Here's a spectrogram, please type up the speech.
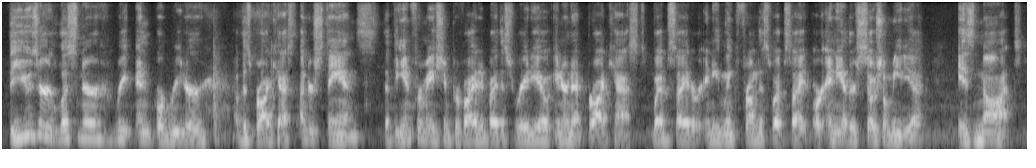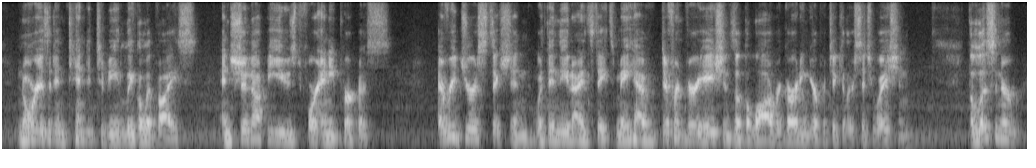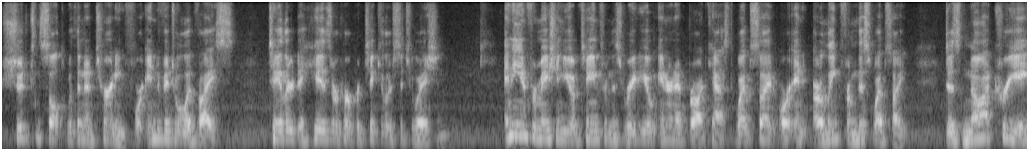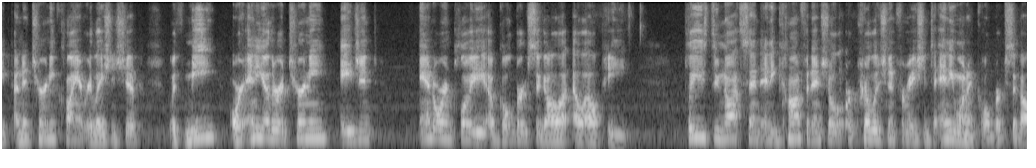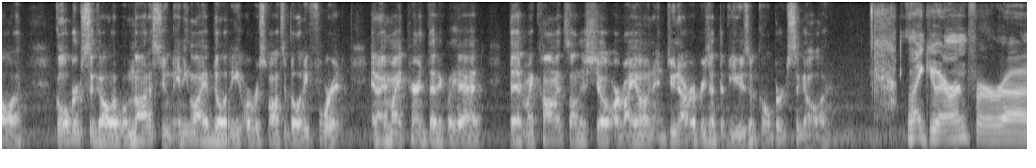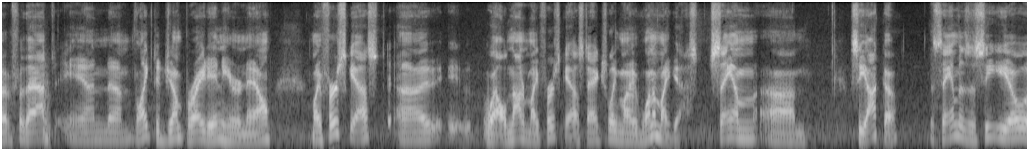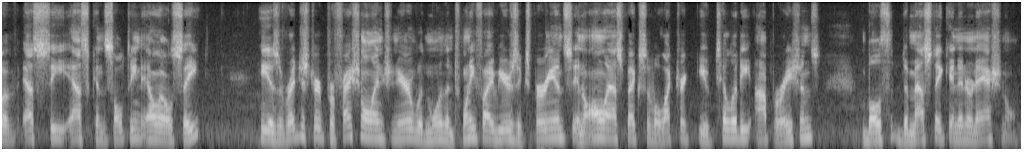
The user, listener, re- and or reader of this broadcast understands that the information provided by this radio, internet broadcast, website, or any link from this website or any other social media is not, nor is it intended to be legal advice, and should not be used for any purpose. Every jurisdiction within the United States may have different variations of the law regarding your particular situation. The listener should consult with an attorney for individual advice tailored to his or her particular situation. Any information you obtain from this radio, internet broadcast, website, or, in, or link from this website does not create an attorney client relationship with me or any other attorney, agent, and or employee of Goldberg Segalla LLP. Please do not send any confidential or privileged information to anyone at Goldberg Segalla Goldberg Segalla will not assume any liability or responsibility for it. And I might parenthetically add that my comments on this show are my own and do not represent the views of Goldberg Segalla. Thank you, Aaron, for uh, for that. And um, I'd like to jump right in here now. My first guest, uh, well, not my first guest, actually, my one of my guests, Sam um, Sciacca. Sam is the CEO of SCS Consulting LLC. He is a registered professional engineer with more than 25 years' experience in all aspects of electric utility operations, both domestic and international.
